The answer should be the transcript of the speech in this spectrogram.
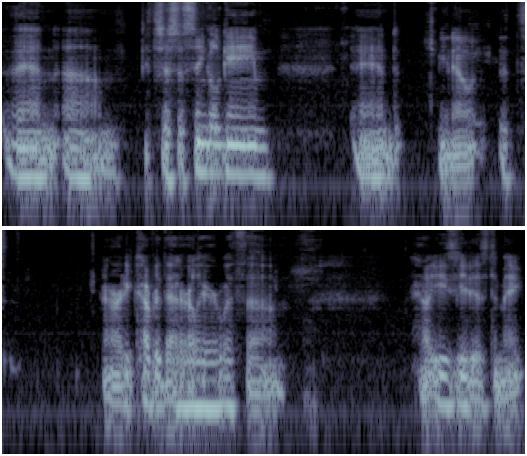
then um, it's just a single game, and you know it's. I already covered that earlier with um, how easy it is to make.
